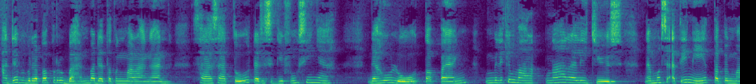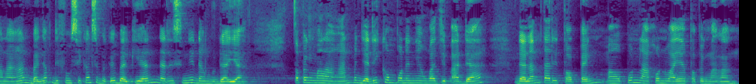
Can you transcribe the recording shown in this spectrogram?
ada beberapa perubahan pada topeng Malangan. Salah satu dari segi fungsinya. Dahulu, topeng memiliki makna religius, namun saat ini topeng Malangan banyak difungsikan sebagai bagian dari seni dan budaya. Topeng Malangan menjadi komponen yang wajib ada dalam tari topeng maupun lakon wayang topeng Malang.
